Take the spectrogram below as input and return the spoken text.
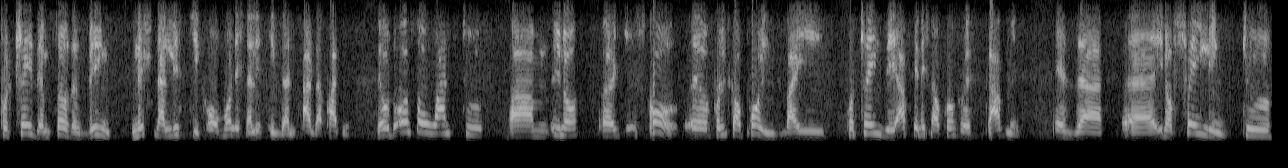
portray themselves as being nationalistic or more nationalistic than other parties. They would also want to, um, you know, uh, score uh, political points by portraying the African National Congress government as, uh, uh, you know, failing to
